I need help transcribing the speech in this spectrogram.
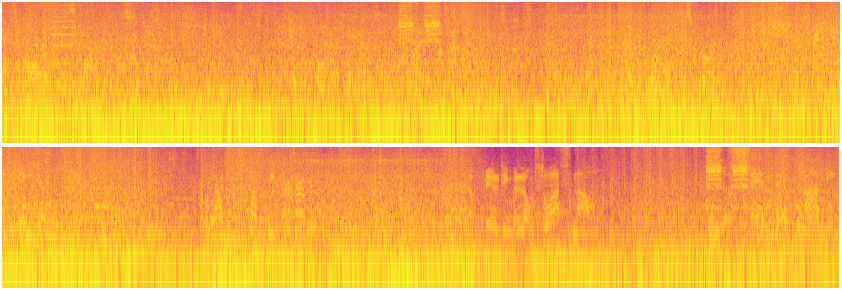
Let's hold these guns. Take it over there. Ready for battle. A warrior has fallen. Danger in here. Land must be preserved. The building belongs to us now. We'll send them running.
